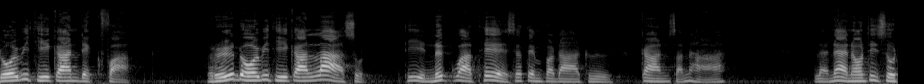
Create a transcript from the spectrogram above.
โดยวิธีการเด็กฝาก หรือโดยวิธีการล่าสุดที่นึกว่าเท่ซะเต็มประดาคือการสรรหา และแน่นอนที่สุด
